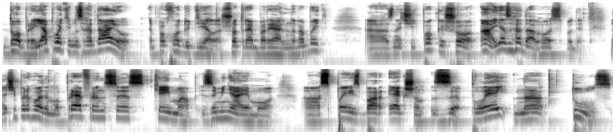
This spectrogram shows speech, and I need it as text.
Добре, я потім згадаю по ходу діла, що треба реально робити. А, Значить, поки що. А, я згадав, господи. Значить, переходимо. Preferences, K-Map. Заміняємо а, Spacebar Action з Play на Tools.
